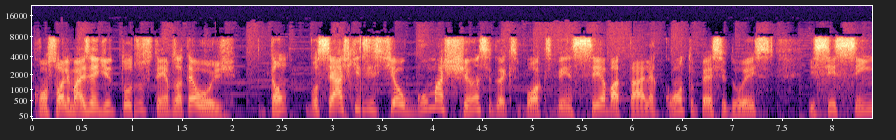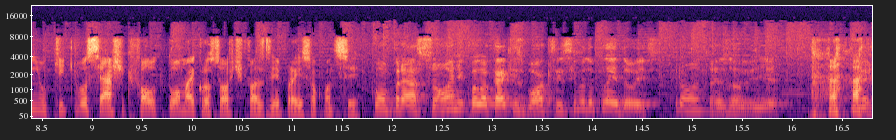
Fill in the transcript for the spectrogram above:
Console mais vendido todos os tempos até hoje. Então, você acha que existia alguma chance do Xbox vencer a batalha contra o PS2? E se sim, o que, que você acha que faltou a Microsoft fazer para isso acontecer? Comprar a Sony e colocar a Xbox em cima do Play 2. Pronto, resolvia. mas,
